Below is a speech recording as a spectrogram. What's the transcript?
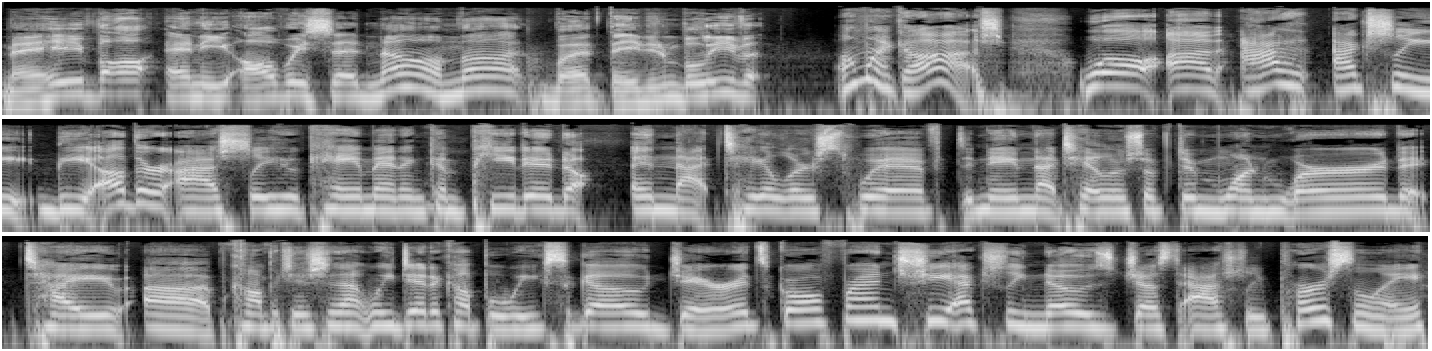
And he, and he always said, no, I'm not. But they didn't believe it. Oh my gosh. Well, um, a- actually, the other Ashley who came in and competed in that Taylor Swift, named that Taylor Swift in one word type uh, competition that we did a couple weeks ago, Jared's girlfriend, she actually knows just Ashley personally.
